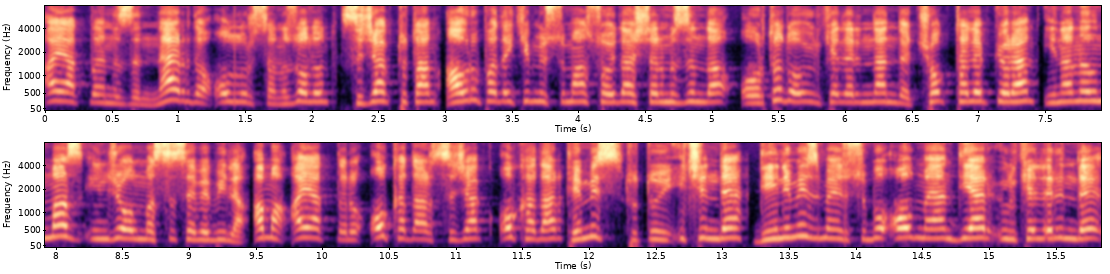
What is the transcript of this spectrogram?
ayaklarınızı nerede olursanız olun sıcak tutan Avrupa'daki Müslüman soydaşlarımızın da Orta Doğu ülkelerinden de çok talep gören inanılmaz ince olması sebebiyle ama ayakları o kadar sıcak o kadar temiz tuttuğu için de dinimiz mensubu olmayan diğer ülkelerin de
